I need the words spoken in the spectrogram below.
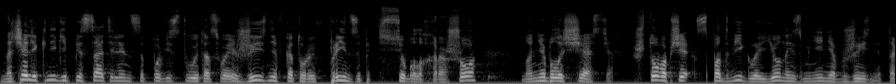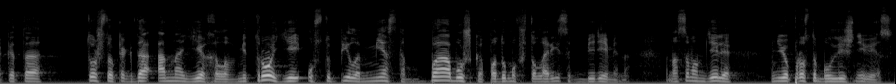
В начале книги писательница повествует о своей жизни, в которой в принципе все было хорошо, но не было счастья. Что вообще сподвигло ее на изменения в жизни? Так это то, что когда она ехала в метро, ей уступила место бабушка, подумав, что Лариса беременна. А на самом деле у нее просто был лишний вес.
